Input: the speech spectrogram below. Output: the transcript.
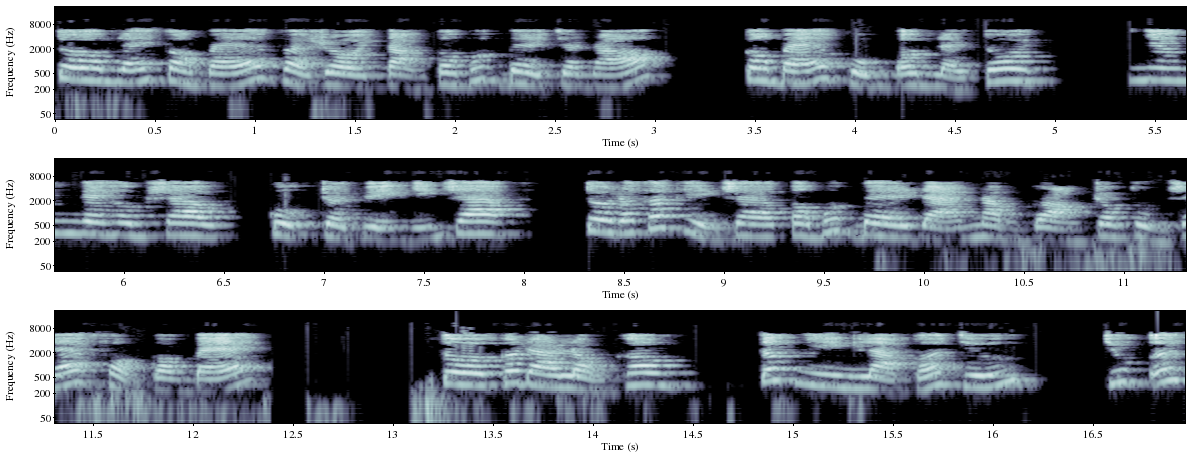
Tôi ôm lấy con bé và rồi tặng con búp bê cho nó. Con bé cũng ôm lại tôi. Nhưng ngày hôm sau, cuộc trò chuyện diễn ra, tôi đã phát hiện ra con búp bê đã nằm gọn trong thùng rác phòng con bé. Tôi có đau lòng không? Tất nhiên là có chứ, chút ít,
